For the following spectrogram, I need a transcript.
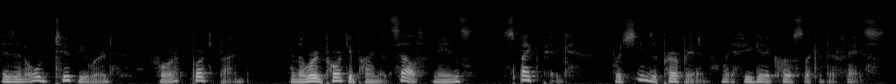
is an old Tupi word for porcupine, and the word porcupine itself means spike pig, which seems appropriate if you get a close look at their face.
